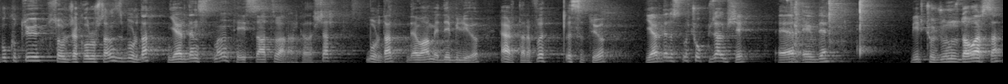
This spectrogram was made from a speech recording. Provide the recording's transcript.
Bu kutuyu soracak olursanız burada yerden ısıtmanın tesisatı var arkadaşlar. Buradan devam edebiliyor. Her tarafı ısıtıyor. Yerden ısıtma çok güzel bir şey. Eğer evde bir çocuğunuz da varsa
